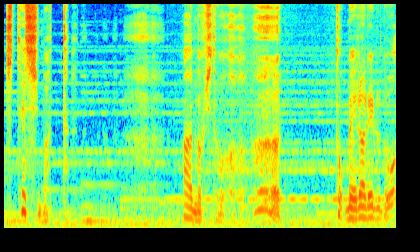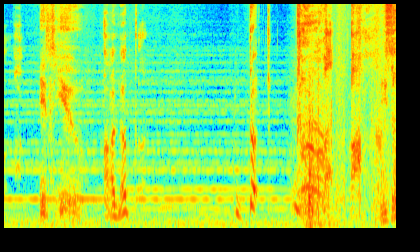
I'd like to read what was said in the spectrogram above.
来てしまった。あの人を止められるのは It's you. あなた。だけ。いいぞ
